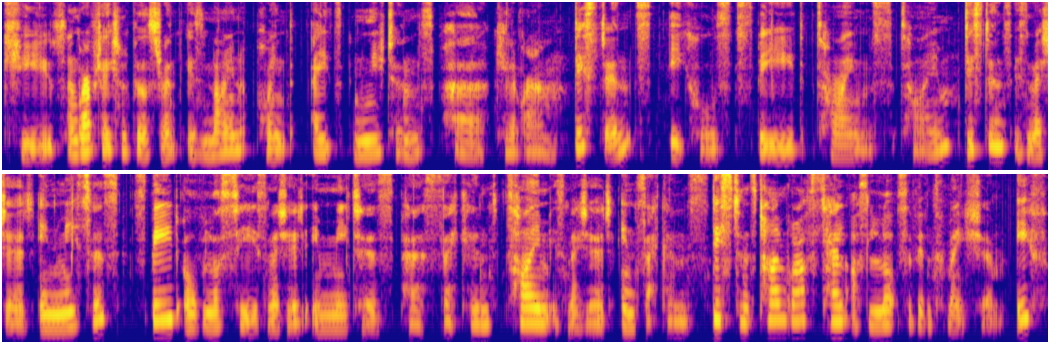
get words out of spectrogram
cubed, and gravitational field strength is 9.8 newtons per kilogram. Distance equals speed times time. Distance is measured in meters, speed or velocity is measured in meters per second, time is measured in seconds. Distance time graphs tell us lots of information. If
